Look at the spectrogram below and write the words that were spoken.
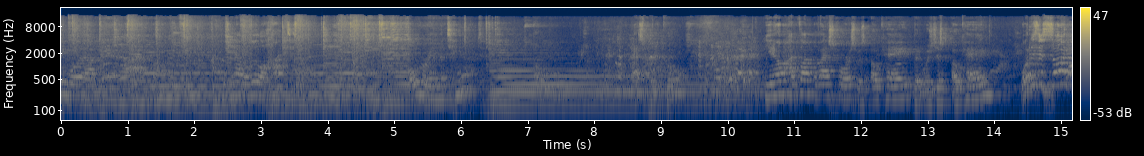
Exactly what I meant. We have a little hot time over in the tent. Oh, that's pretty cool. You know, I thought the last chorus was okay, but it was just okay. What is this song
